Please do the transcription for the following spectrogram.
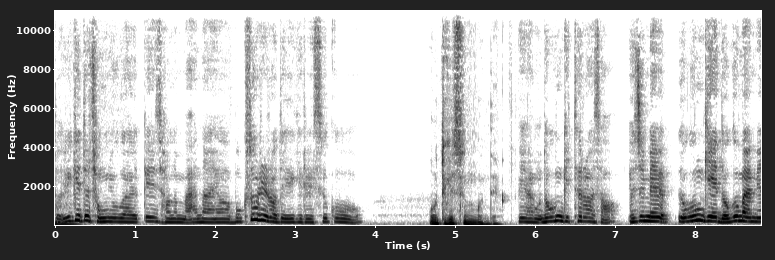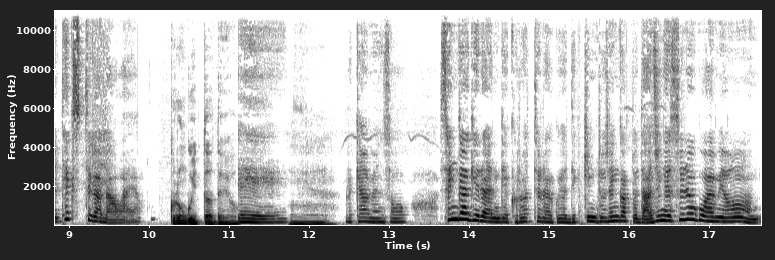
또 일기도 종류가 꽤 저는 많아요. 목소리로도 일기를 쓰고 어떻게 쓰는 건데요 그냥 녹음기 틀어서 요즘에 녹음기에 녹음하면 텍스트가 나와요. 그런 거 있다대요 예. 그렇게 하면서 생각이라는 게 그렇더라고요. 느낌도 생각도 나중에 쓰려고 하면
